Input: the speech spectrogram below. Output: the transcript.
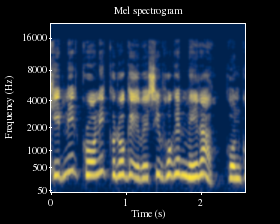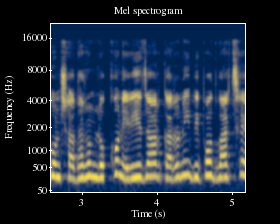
কিডনির ক্রনিক রোগে বেশি ভোগেন মেয়েরা কোন কোন সাধারণ লক্ষণ এড়িয়ে যাওয়ার কারণেই বিপদ বাড়ছে?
